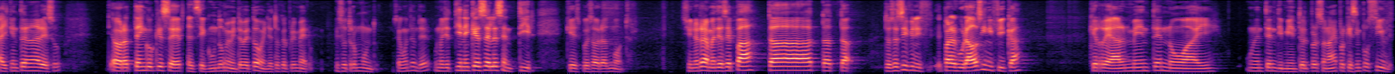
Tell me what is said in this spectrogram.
hay que entrenar eso. Y ahora tengo que ser el segundo movimiento de Beethoven, ya toqué el primero. Es otro mundo. ¿Se me entender? Uno ya tiene que hacerle sentir que después ahora es Mozart. Si uno realmente hace pa, ta, ta, ta. Entonces, para el jurado significa que realmente no hay un entendimiento del personaje porque es imposible.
